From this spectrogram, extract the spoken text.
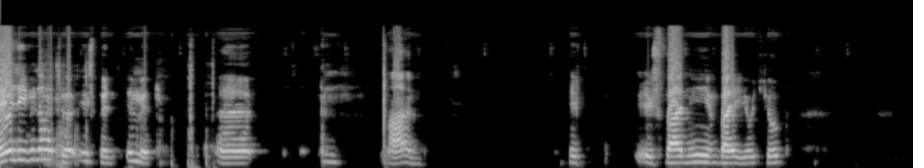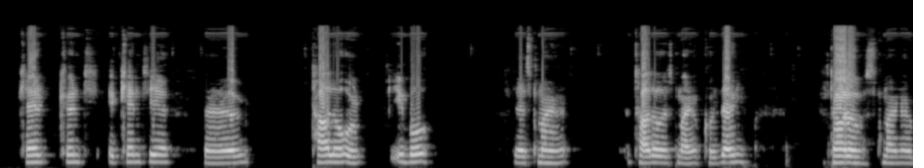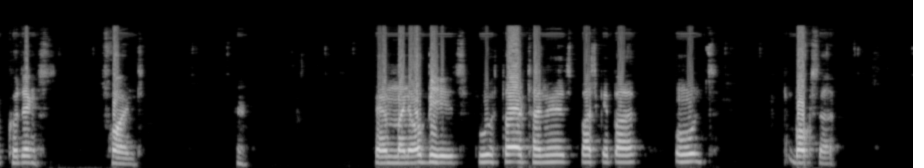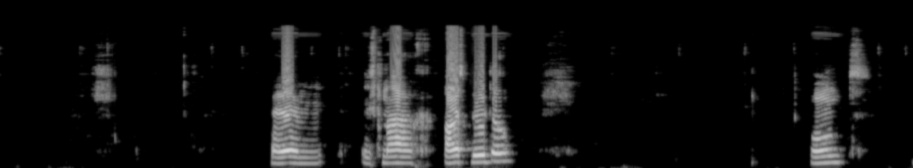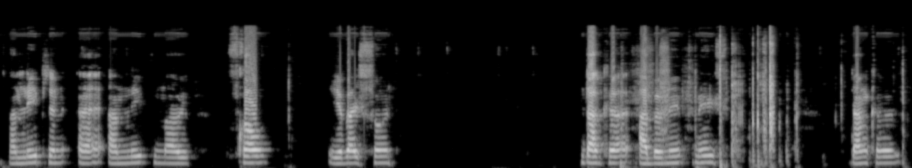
Hey liebe Leute, ich bin Imit. Äh, Mann. Ich, ich war nie bei YouTube. Kennt, könnt, kennt ihr äh, Talo und Ibo? Das ist mein, Talo ist mein Cousin. Talo ist meine Cousins Freund. Ähm, meine Hobbys Fußball, Tennis, Basketball und Boxer. Ähm, ich mache Ausbildung und am liebsten, äh, am liebsten mal Frau, weißt schon. Danke, euh, abonnez-vous. Danke. Euh,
